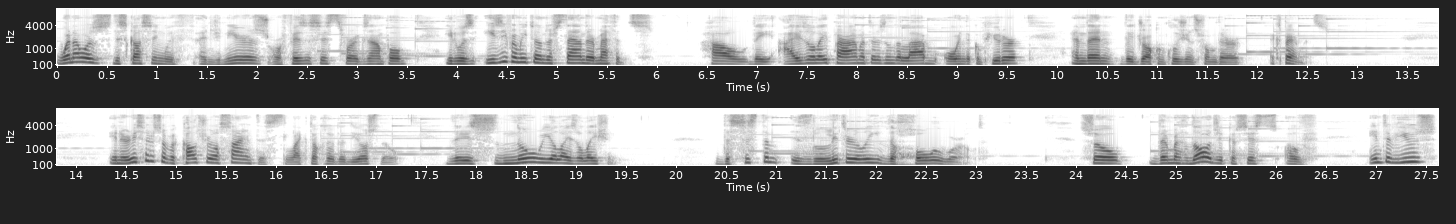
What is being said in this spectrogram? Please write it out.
When I was discussing with engineers or physicists, for example, it was easy for me to understand their methods, how they isolate parameters in the lab or in the computer, and then they draw conclusions from their experiments. In the research of a cultural scientist like Dr. De Dios, though, there is no real isolation. The system is literally the whole world. So, their methodology consists of interviews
